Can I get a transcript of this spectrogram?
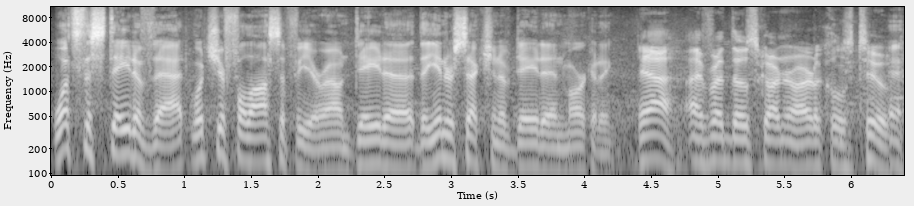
what's the state of that? What's your philosophy around data, the intersection of data and marketing? Yeah, I've read those Gartner articles too.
